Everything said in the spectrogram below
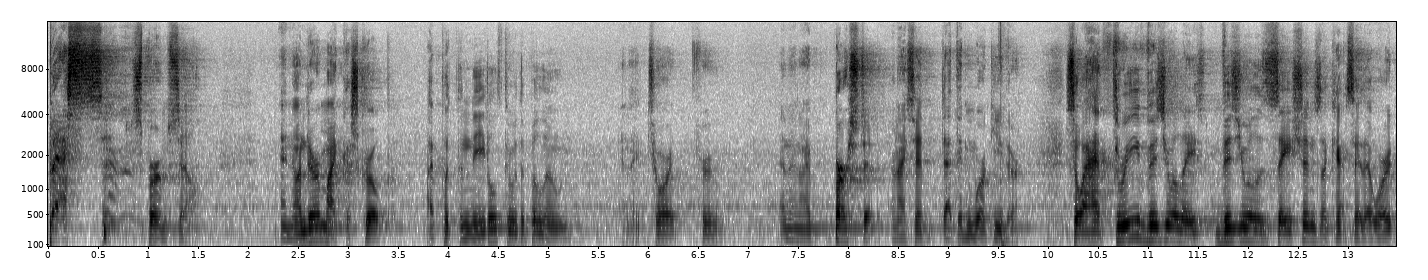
best sperm cell. And under a microscope, I put the needle through the balloon and I tore it through and then I burst it. And I said, that didn't work either. So I had three visualiz- visualizations, I can't say that word,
